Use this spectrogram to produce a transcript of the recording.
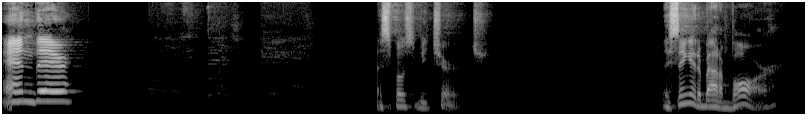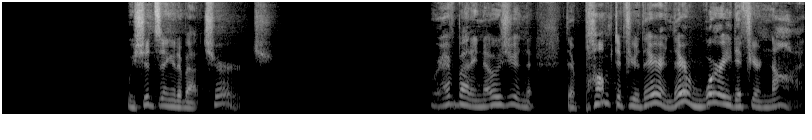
And there. That's supposed to be church. They sing it about a bar. We should sing it about church where everybody knows you and they're, they're pumped if you're there and they're worried if you're not.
